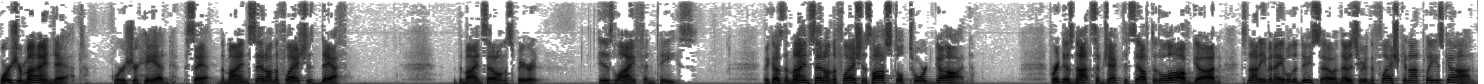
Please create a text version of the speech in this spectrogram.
where's your mind at? Where's your head set? The mind set on the flesh is death. But the mind set on the spirit is life and peace. Because the mind set on the flesh is hostile toward God. For it does not subject itself to the law of God. It's not even able to do so. And those who are in the flesh cannot please God.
